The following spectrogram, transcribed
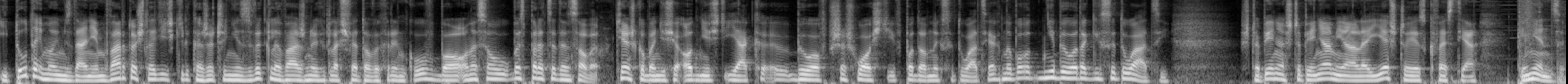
I tutaj moim zdaniem warto śledzić kilka rzeczy niezwykle ważnych dla światowych rynków, bo one są bezprecedensowe. Ciężko będzie się odnieść, jak było w przeszłości w podobnych sytuacjach, no bo nie było takich sytuacji. Szczepienia szczepieniami, ale jeszcze jest kwestia pieniędzy.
